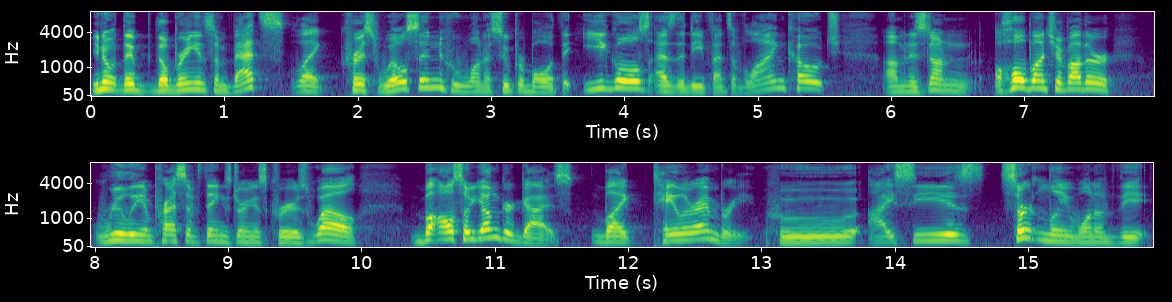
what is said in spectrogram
you know, they, they'll bring in some vets like Chris Wilson, who won a Super Bowl with the Eagles as the defensive line coach, um, and has done a whole bunch of other really impressive things during his career as well. But also younger guys like Taylor Embree, who I see is certainly one of the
